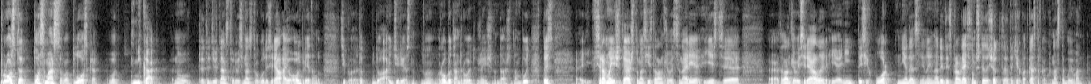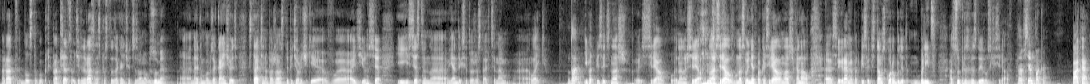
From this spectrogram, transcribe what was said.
Просто пластмассово, плоско. Вот никак. Ну, это 19 или 18 года сериал, а он при этом вот, типа, это, да, интересно. Ну, робот, андроид, женщина, да, что там будет. То есть, э, все равно я считаю, что у нас есть талантливые сценарии, есть э, э, талантливые сериалы, и они до сих пор недооценены. Надо это исправлять, в том числе за счет э, таких подкастов, как у нас с тобой, Иван. Рад был с тобой пообщаться в очередной раз. У нас просто заканчивается звонок в Zoom. На этом будем заканчивать. Ставьте нам, пожалуйста, пятерочки в iTunes и, естественно, в Яндексе тоже ставьте нам лайки. Да. И подписывайтесь на наш э, сериал, на наш сериал. Ну, наш сериал, у нас его нет пока сериала, наш канал э, в Телеграме, подписывайтесь. Там скоро будет Блиц от суперзвезды русских сериалов. Да, всем пока. Пока.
